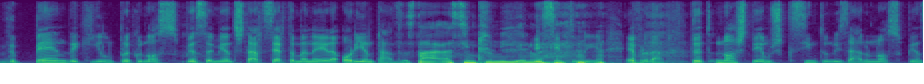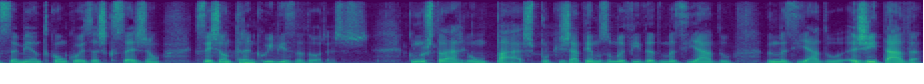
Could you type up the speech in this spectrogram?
depende daquilo para que o nosso pensamento está, de certa maneira, orientado. Está a sintonia, não é? Em sintonia. É verdade. Portanto, nós temos que sintonizar o nosso pensamento com coisas que sejam, que sejam tranquilizadoras, que nos tragam paz, porque já temos uma vida demasiado, demasiado agitada.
